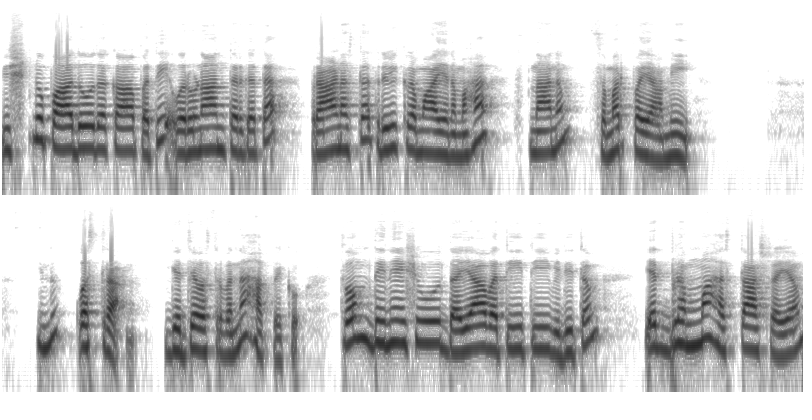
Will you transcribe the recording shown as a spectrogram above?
विष्णुपादोदकापतिवरुणान्तर्गत ರೋಮ ಹರ್ಷೋರಿಯಂ ಕನ್ಯಾ ಕಲ್ಮಶನಾಶಿನಿ ಭಗವತಿ ಭಗೀರಥಿ ದೃಶ್ಯತೆ ವಿಷ್ಣುಪಾದೋದಕಾಪತಿ ವರುಣಾಂತರ್ಗತ ಪ್ರಾಣಸ್ಥ ತ್ರಿವಿಕ್ರಮಾಯ ನಮಃ ಸ್ನಾನಂ ಸಮರ್ಪಯಾಮಿ ಇನ್ನು ವಸ್ತ್ರ ಗೆಜ್ಜೆ ವಸ್ತ್ರವನ್ನು ಹಾಕಬೇಕು ತ್ವಂ ದಿನೇಶು ದಯಾವತೀತಿ ವಿದಿತಂ ಯದ್ಬ್ರಹ್ಮ ಹಸ್ತಾಶ್ರಯಂ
